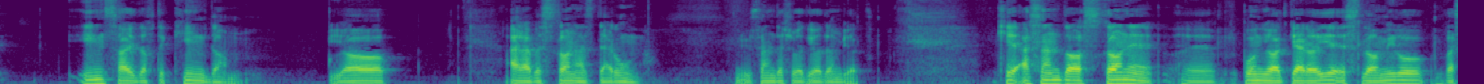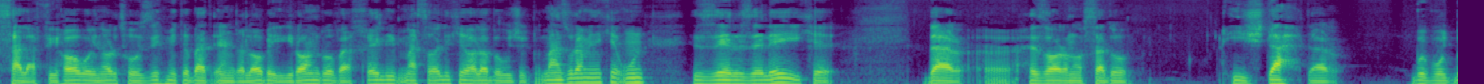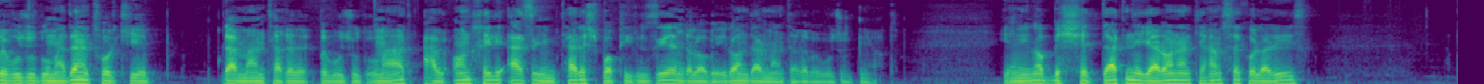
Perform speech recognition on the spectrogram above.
Inside of the Kingdom یا عربستان از درون. نویسنده شد یادم بیاد. که اصلا داستان بنیادگرایی اسلامی رو و سلفی ها و اینا رو توضیح میده بعد انقلاب ایران رو و خیلی مسائلی که حالا به وجود منظورم اینه که اون زلزله ای که در 1918 در به وجود اومدن ترکیه در منطقه به وجود اومد الان خیلی عظیمترش با پیروزی انقلاب ایران در منطقه به وجود میاد. یعنی اینا به شدت نگرانن که هم سکولاریزم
